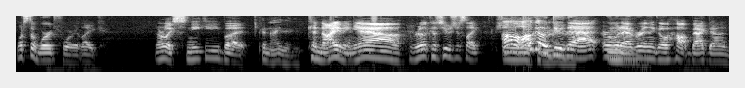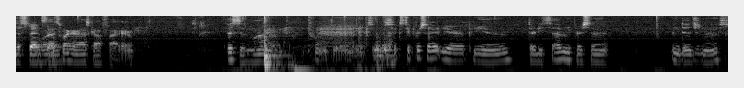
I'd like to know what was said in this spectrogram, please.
what's the word for it? Like not really sneaky, but Conniving. conniving. Yeah, really cause she was just like, She's "Oh, I'll go do that or Mhm. whatever," and then go hop back down and dispense. Well, that's why her ass got fired. This is mine. 23. So 60% European, 37% indigenous,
